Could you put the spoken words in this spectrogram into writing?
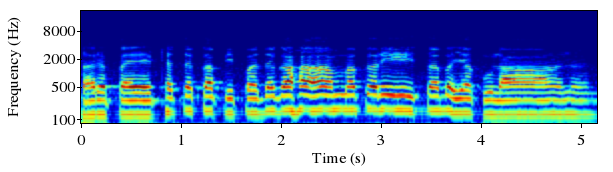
सर पैठत कपिपद गहा मकरी तब यकुलान।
